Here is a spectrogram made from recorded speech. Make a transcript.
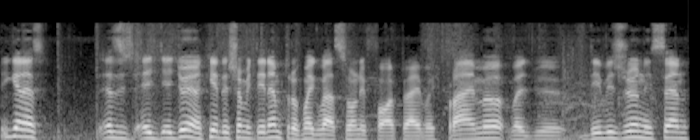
Igen, ez, ez egy, egy olyan kérdés, amit én nem tudok megválaszolni Far Cry, vagy Primal, vagy uh, Division, hiszen...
